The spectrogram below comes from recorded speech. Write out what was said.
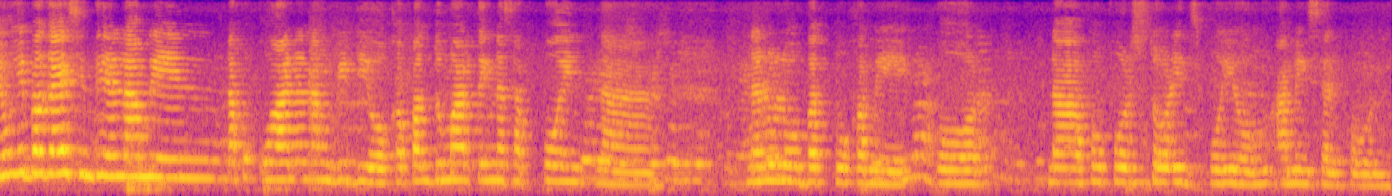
Yung iba guys, hindi na namin nakukuhanan ng video kapag dumarting na sa point na nalulubat po kami or na po full storage po yung aming cellphone.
